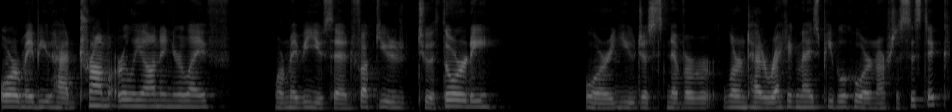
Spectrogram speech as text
or maybe you had trauma early on in your life, or maybe you said fuck you to authority, or you just never learned how to recognize people who are narcissistic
